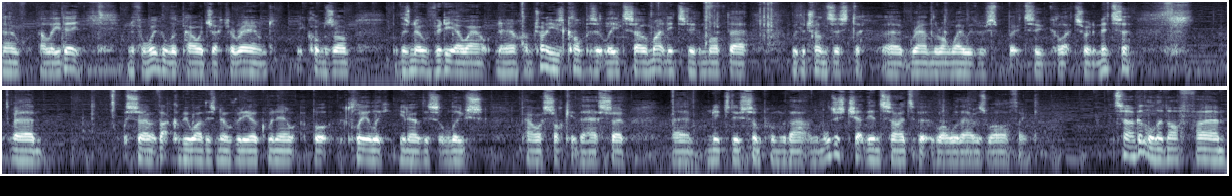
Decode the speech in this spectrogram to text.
no LED, and if I wiggle the power jack around, it comes on, but there's no video out now. I'm trying to use composite lead, so I might need to do the mod there with the transistor uh, round the wrong way with respect to collector and emitter. Um, so that could be why there's no video coming out, but clearly, you know, there's a loose power socket there, so um, need to do something with that, and we'll just check the insides of it while we're there as well, I think. So I've got the lid off. Um,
